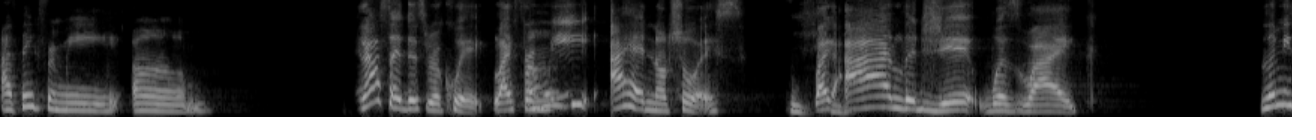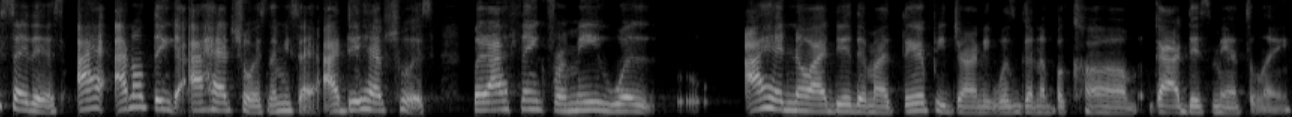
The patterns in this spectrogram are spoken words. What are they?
I think for me, um, and I'll say this real quick. Like for uh-huh. me, I had no choice. Like mm-hmm. I legit was like, let me say this. I, I don't think I had choice. Let me say I did have choice. But I think for me was I had no idea that my therapy journey was gonna become God dismantling.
